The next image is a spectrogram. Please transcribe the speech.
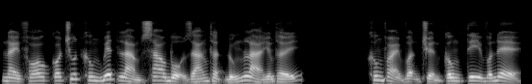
này phó có chút không biết làm sao bộ dáng thật đúng là hiếm thấy. Không phải vận chuyển công ty vấn đề.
